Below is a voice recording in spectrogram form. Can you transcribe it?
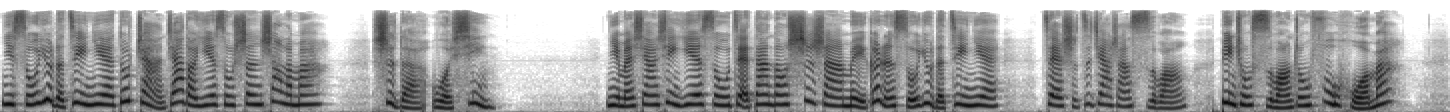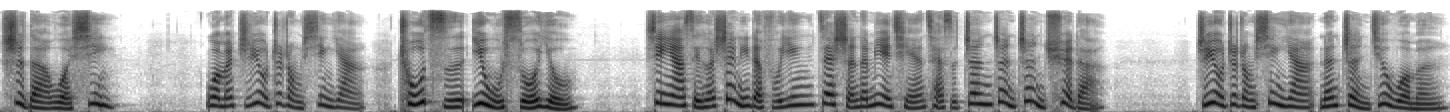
你所有的罪孽都转嫁到耶稣身上了吗？是的，我信。你们相信耶稣在担当世上每个人所有的罪孽，在十字架上死亡，并从死亡中复活吗？是的，我信。我们只有这种信仰。除此一无所有。信仰谁和圣灵的福音，在神的面前才是真正正确的。只有这种信仰能拯救我们，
